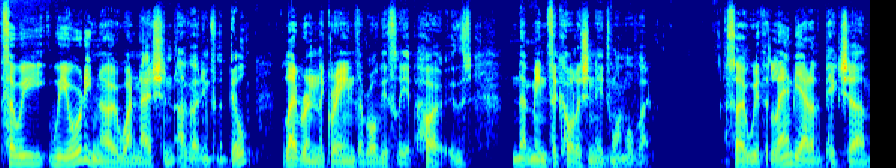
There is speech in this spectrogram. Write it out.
So, we, we already know One Nation are voting for the bill. Labor and the Greens are obviously opposed. That means the coalition needs one more vote. So, with Lambie out of the picture,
